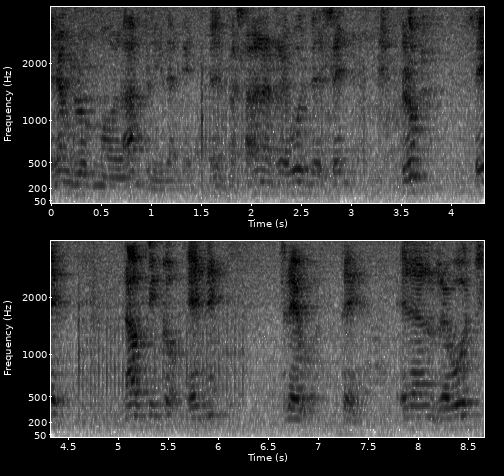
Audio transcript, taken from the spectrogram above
Era un grup molt ampli d'aquest. Eh, passaven els rebuts de C, Club C Náutico N Trébol, T. Eren rebuts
